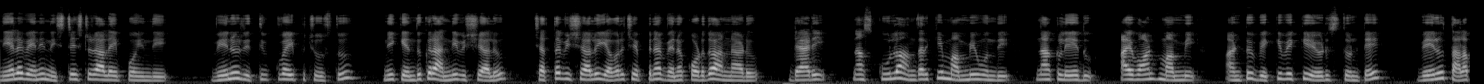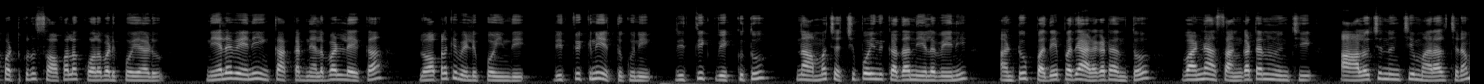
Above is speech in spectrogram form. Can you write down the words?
నీలవేణి నిశ్చేష్టురాలైపోయింది వేణు రిత్విక్ వైపు చూస్తూ నీకెందుకురా అన్ని విషయాలు? చెత్త విషయాలు ఎవరు చెప్పినా వినకూడదు అన్నాడు. డాడీ నా స్కూల్లో అందరికీ మమ్మీ ఉంది. నాకు లేదు. ఐ వాంట్ మమ్మీ అంటూ వెక్కి వెక్కి ఏడుస్తుంటే వేణు తల పట్టుకుని సోఫాలో కూలబడిపోయాడు. నీలవేణి ఇంకా అక్కడ నిలబడలేక లోపలికి వెళ్ళిపోయింది రిత్విక్ని ఎత్తుకుని. రిత్విక్ వెక్కుతూ నా అమ్మ చచ్చిపోయింది కదా నీలవేణి అంటూ పదే పదే అడగటంతో వాణ్ణి ఆ సంఘటన నుంచి ఆ ఆలోచన నుంచి మరల్చడం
